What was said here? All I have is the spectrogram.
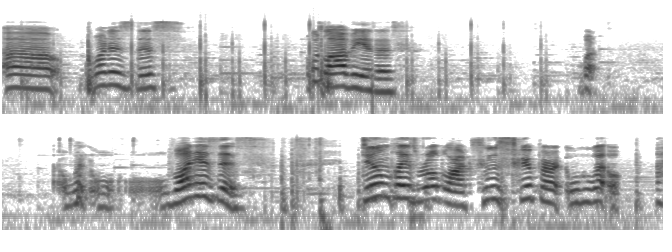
uh, what is this? What lobby is this? What, what, what is this? Doom plays Roblox, who's scripper, what,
